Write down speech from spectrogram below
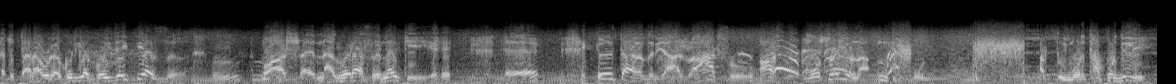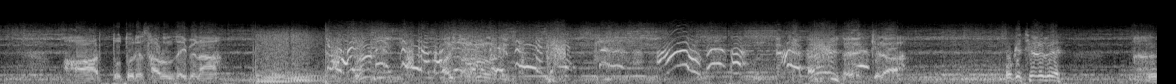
এত তাড়াহুড়া করিয়া কই যাইতে বাসায় নাগর আছে নাকি? হ্যাঁ? তাড়াতাড়ি আসো আসো আসো। মশাইও না। আর তুই মোরে থাপ্পড় দিলি? আর তো তোরে সারুন যাইবে না। ওকে ছেড়ে দে। হ্যাঁ,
